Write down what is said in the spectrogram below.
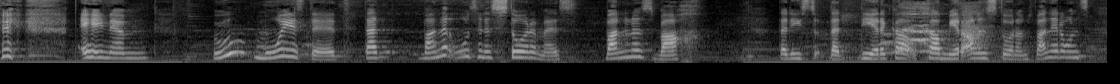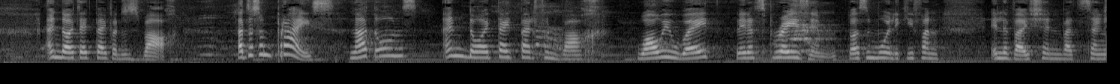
en um hoe mooi is dit dat wanneer ons in 'n storm is, wanneer ons wag dat die dat die Here kan kalmeer al ons storms, wanneer ons in daai tydperk wat ons wag. Laat ons hom prys. Laat ons in daai tydperk van wag, while we wait, let us praise him. Dit 'n mooi liedjie van Elevation wat sing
